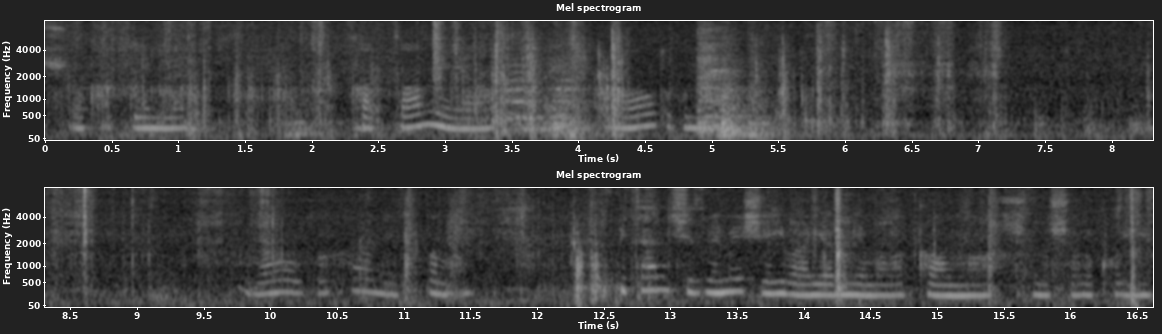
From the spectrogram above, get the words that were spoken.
Şunu katlayayım ben. Katlanmıyor. Ay, ne oldu buna? Ne oldu? Neyse tamam. Bir tane çizmemin şeyi var yarım yamalak kalma. Şunu şöyle koyayım.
